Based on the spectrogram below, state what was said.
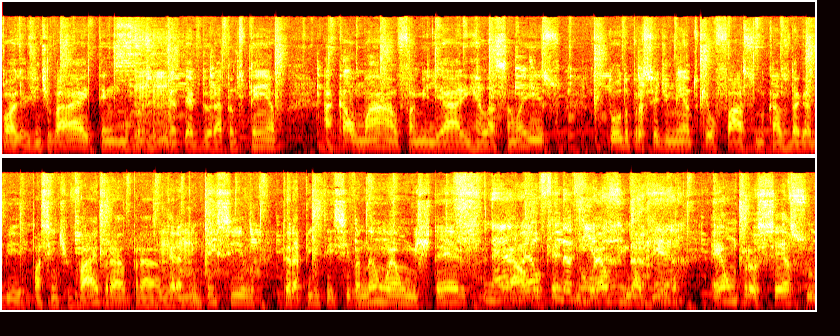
Olha, a gente vai, tem um procedimento deve durar tanto tempo, acalmar o familiar em relação a isso todo o procedimento que eu faço, no caso da Gabi, o paciente vai para terapia intensiva. Terapia intensiva não é um mistério, Né? é Não é algo o que fim da não é o vida. fim da vida, é um processo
